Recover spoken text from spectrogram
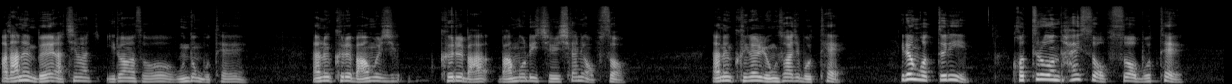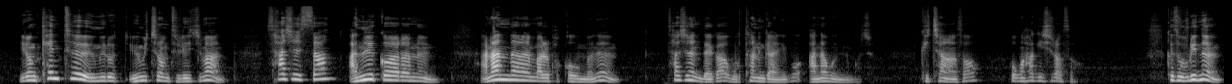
아, 나는 매일 아침에 일어나서 운동 못해. 나는 그를 마무리, 그를 마, 마무리 지을 시간이 없어. 나는 그녀를 용서하지 못해. 이런 것들이 겉으로는 할 수 없어, 못해. 이런 켄트의 의미로, 의미처럼 들리지만 사실상 않을 거라는, 안 한다는 말을 바꿔보면은 사실은 내가 못하는 게 아니고 안 하고 있는 거죠. 귀찮아서 혹은 하기 싫어서. 그래서 우리는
